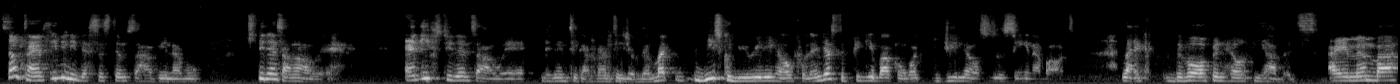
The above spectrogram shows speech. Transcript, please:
sometimes, even if the systems are available, students are not aware. And if students are aware, they didn't take advantage of them. But these could be really helpful. And just to piggyback on what Gina was also saying about, like developing healthy habits. I remember,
